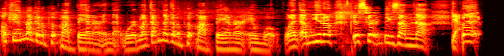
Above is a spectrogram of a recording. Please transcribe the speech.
okay, I'm not gonna put my banner in that word. Like I'm not gonna put my banner in woke. Like I'm, you know, there's certain things I'm not. Yeah. But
